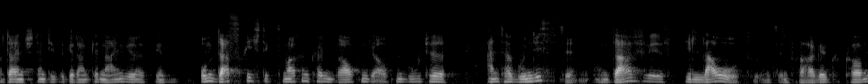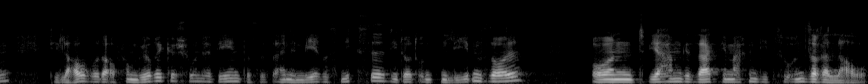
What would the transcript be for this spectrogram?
und da entstand dieser Gedanke, nein, wir, wir, um das richtig zu machen können, brauchen wir auch eine gute Antagonistin. Und dafür ist die Lau für uns in Frage gekommen. Die Lau wurde auch von Mörike schon erwähnt. Das ist eine Meeresnixe, die dort unten leben soll. Und wir haben gesagt, wir machen die zu unserer Lau.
